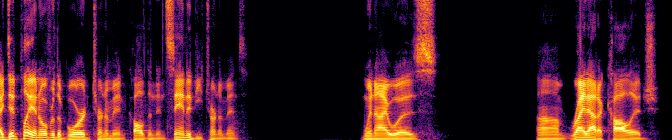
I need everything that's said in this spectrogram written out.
I did play an over the board tournament called an Insanity tournament when I was um, right out of college.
